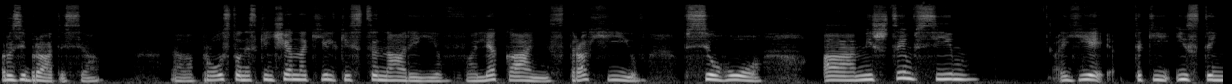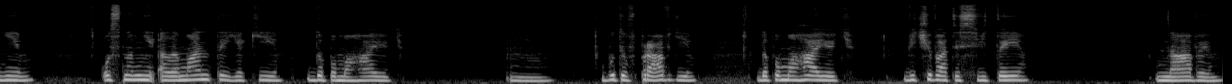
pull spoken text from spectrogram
розібратися. Е, Просто нескінченна кількість сценаріїв, лякань, страхів, всього. А між цим всім є такі істинні основні елементи, які допомагають бути в правді, допомагають відчувати світи, нави,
